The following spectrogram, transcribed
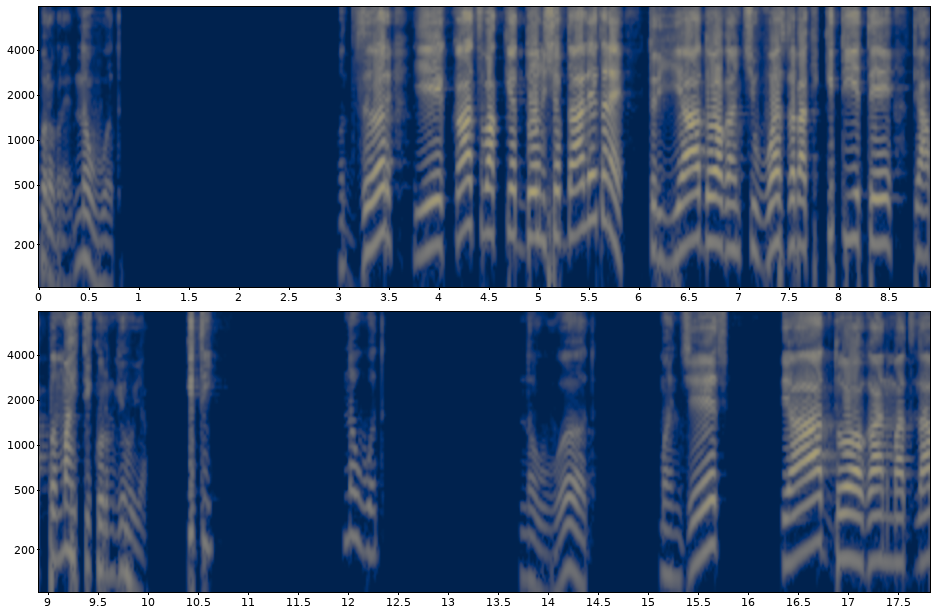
बरोबर आहे नव्वद. जर एकाच वाक्यात दोन शब्द आले का नाही तर या दोघांची वजाबाकी किती येते ते आपण माहिती करून घेऊया. किती? नव्वद. नव्वद. म्हणजेच त्या दोघांमधला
